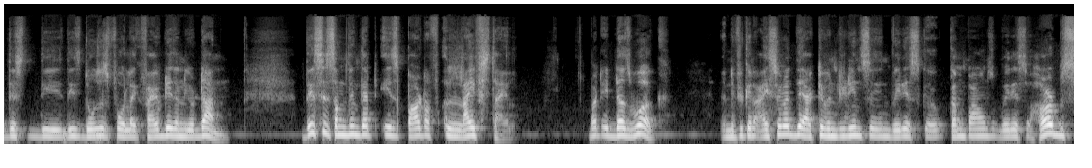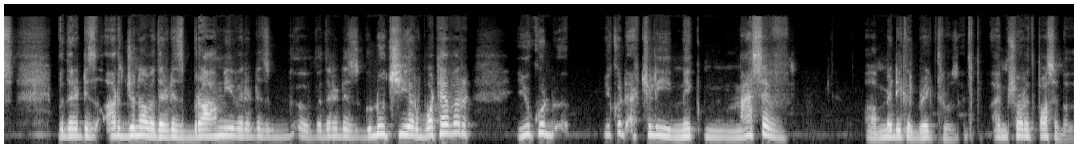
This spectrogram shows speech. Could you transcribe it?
this the, these doses for like five days and you're done. This is something that is part of a lifestyle but it does work. And if you can isolate the active ingredients in various uh, compounds various herbs whether it is arjuna whether it is brahmi whether it is uh, whether it is guduchi or whatever you could you could actually make massive uh, medical breakthroughs. I'm sure it's possible.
